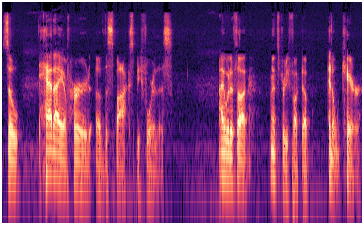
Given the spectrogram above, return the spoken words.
So, had I have heard of the Spocks before this, I would have thought that's pretty fucked up. I don't care.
